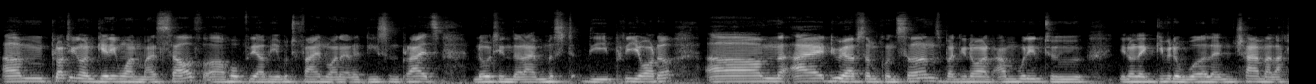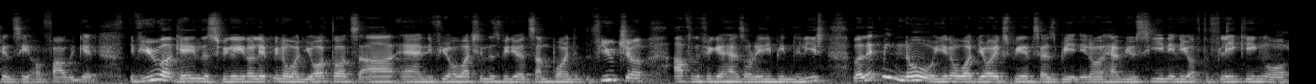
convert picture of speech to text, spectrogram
I'm plotting on getting one myself. Uh, hopefully, I'll be able to find one at a decent price. Noting that I missed the pre-order, um, I do have some concerns, but you know what, I'm willing to you know like give it a whirl and try my luck and see how far we get. If you are getting this figure, you know, let me know what your thoughts are. And if you are watching this video at some point in the future after the figure has already been released, well, let me know, you know, what your experience has been. You know, have you seen any of the flaking or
